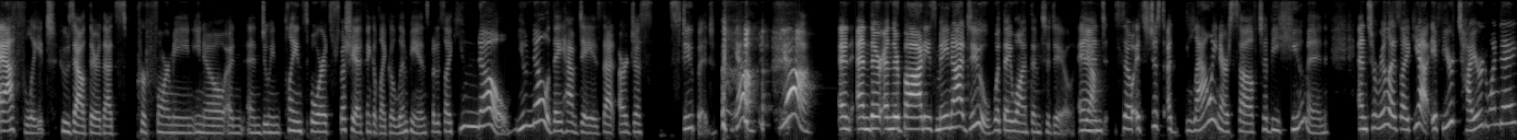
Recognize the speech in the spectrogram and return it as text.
athlete who's out there that's performing you know and and doing playing sports especially i think of like olympians but it's like you know you know they have days that are just stupid. Yeah. Yeah and and their and their bodies may not do what they want them to do and yeah. so it's just allowing ourselves to be human and to realize like yeah if you're tired one day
